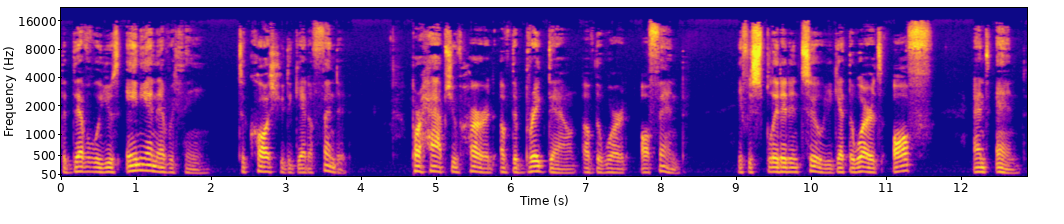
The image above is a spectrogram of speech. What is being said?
The devil will use any and everything to cause you to get offended. Perhaps you've heard of the breakdown of the word offend. If you split it in two, you get the words off and end.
